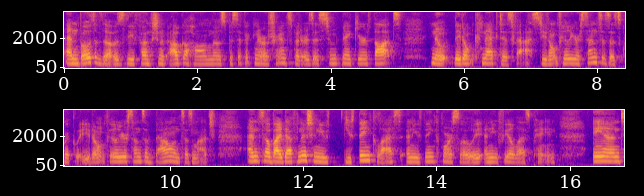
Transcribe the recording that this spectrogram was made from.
And both of those, the function of alcohol and those specific neurotransmitters is to make your thoughts, you know, they don't connect as fast. You don't feel your senses as quickly. You don't feel your sense of balance as much. And so by definition, you, you think less and you think more slowly and you feel less pain. And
